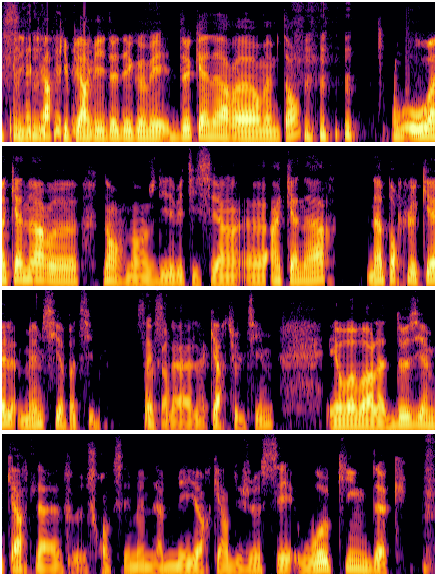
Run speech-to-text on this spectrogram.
c'est une carte qui permet de dégommer deux canards euh, en même temps. ou, un canard. Euh, non, non, je dis des bêtises. C'est un, canard, n'importe lequel, même s'il n'y a pas de cible. Ça, c'est la, carte ultime. Et on va voir la deuxième carte, là, je crois que c'est même la meilleure carte du jeu, c'est Walking Duck.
